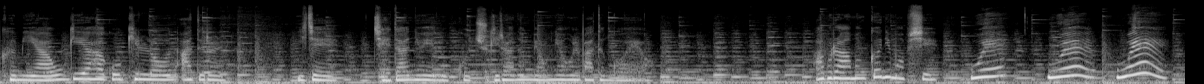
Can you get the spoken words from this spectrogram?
금이야 오기야 하고 길러온 아들을 이제 재단 위에 놓고 죽이라는 명령을 받은 거예요. 아브라함은 끊임없이 왜? 왜? 왜?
